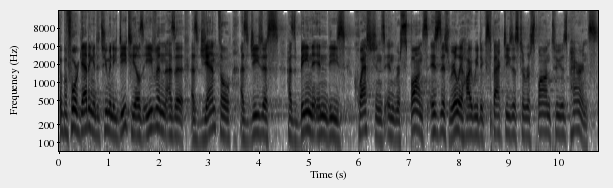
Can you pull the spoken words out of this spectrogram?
But before getting into too many details, even as, a, as gentle as Jesus has been in these questions in response, is this really how we'd expect Jesus to respond to his parents?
